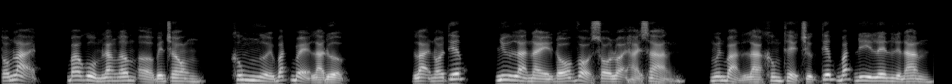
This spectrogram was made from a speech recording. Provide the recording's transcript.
Tóm lại, bao gồm lăng âm ở bên trong, không người bắt bẻ là được. Lại nói tiếp, như là này đó vỏ sò loại hải sản, nguyên bản là không thể trực tiếp bắt đi lên liền ăn.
